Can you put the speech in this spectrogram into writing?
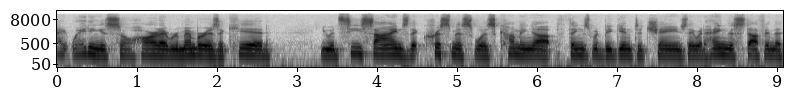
Right? Waiting is so hard. I remember as a kid, you would see signs that Christmas was coming up. Things would begin to change. They would hang this stuff in the,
